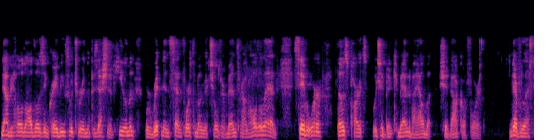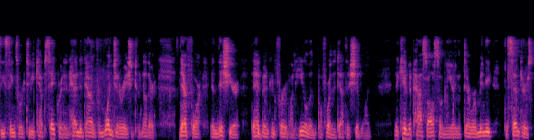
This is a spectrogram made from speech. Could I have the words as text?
Now behold, all those engravings which were in the possession of Helaman were written and sent forth among the children of men throughout all the land, save it were those parts which had been commanded by Alma should not go forth. Nevertheless, these things were to be kept sacred and handed down from one generation to another. Therefore, in this year they had been conferred upon Helaman before the death of Shiblon. And it came to pass also in the year that there were many dissenters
